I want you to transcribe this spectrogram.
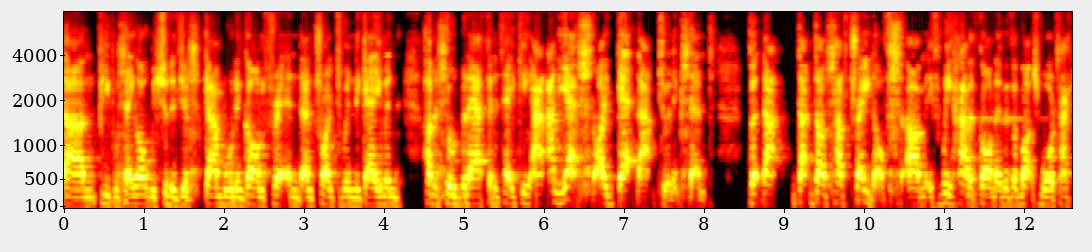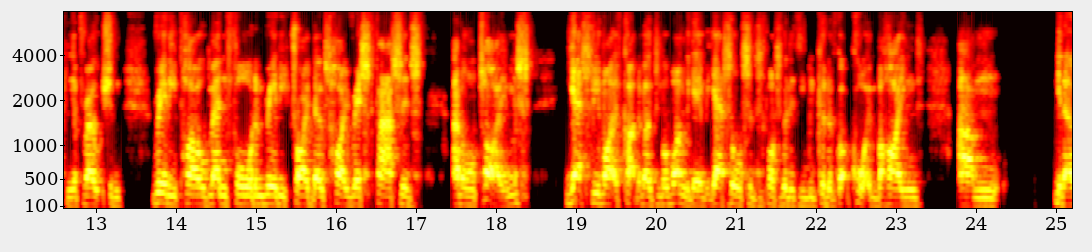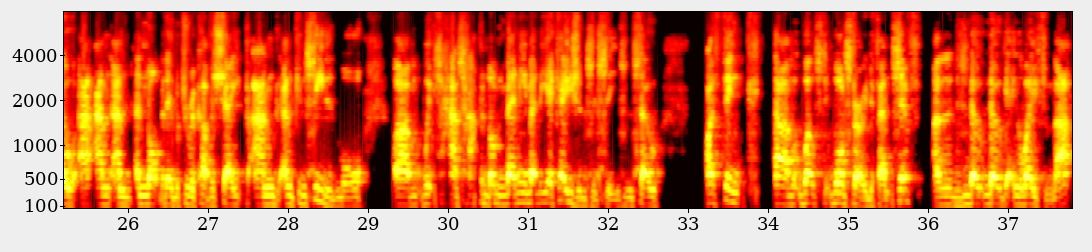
um, people saying, "Oh, we should have just gambled and gone for it and, and tried to win the game," and Huddersfield were there for the taking. And, and yes, I get that to an extent, but that that does have trade offs. Um, if we had have gone with a much more attacking approach and really piled men forward and really tried those high risk passes at all times, yes, we might have cut them open and won the game. But yes, also there's a possibility we could have got caught in behind. Um, you know, and, and and not been able to recover shape and and conceded more, um, which has happened on many many occasions this season. So I think um, whilst it was very defensive, and there's no no getting away from that,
